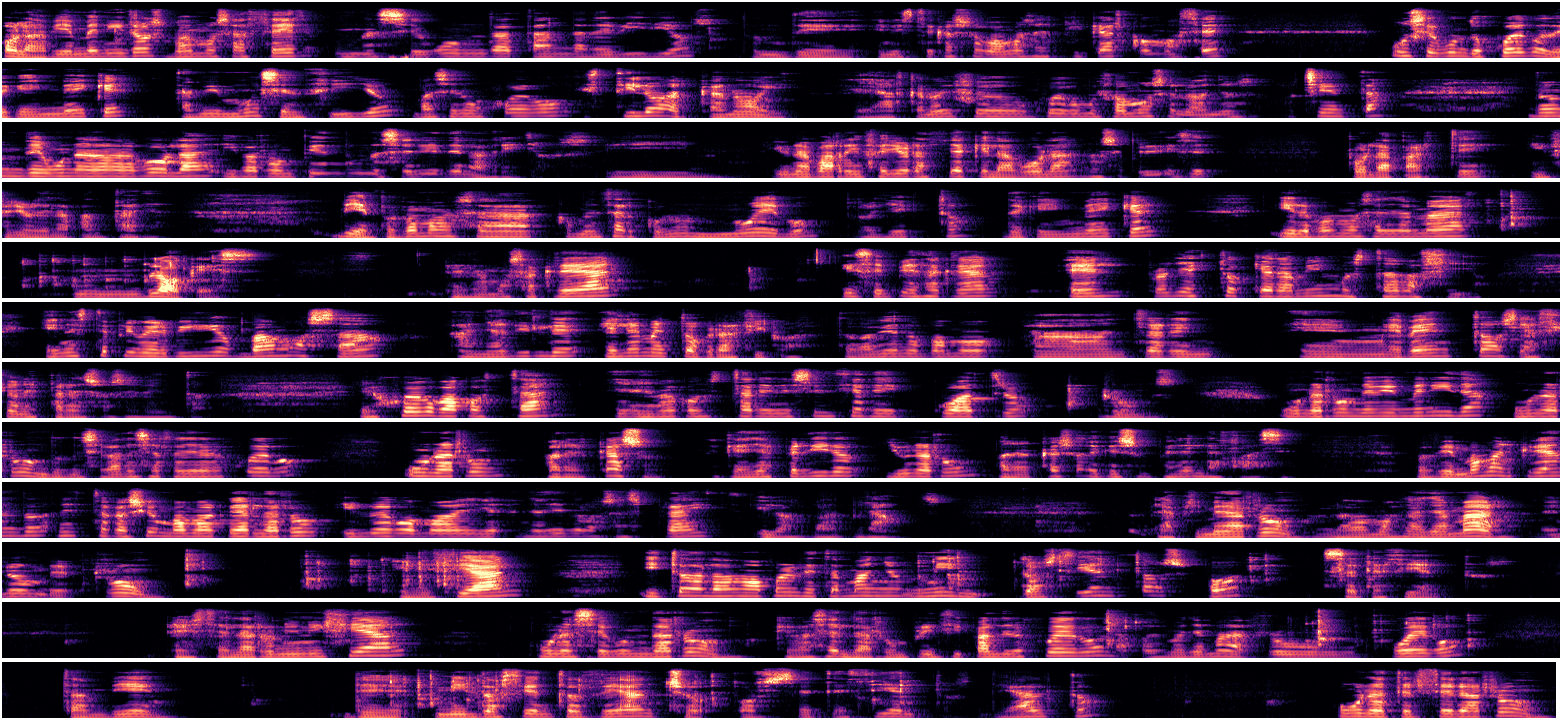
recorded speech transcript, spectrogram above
Hola, bienvenidos. Vamos a hacer una segunda tanda de vídeos donde en este caso vamos a explicar cómo hacer un segundo juego de Game Maker, también muy sencillo. Va a ser un juego estilo Arkanoid. Eh, Arkanoid fue un juego muy famoso en los años 80 donde una bola iba rompiendo una serie de ladrillos y, y una barra inferior hacía que la bola no se perdiese por la parte inferior de la pantalla. Bien, pues vamos a comenzar con un nuevo proyecto de Game Maker y lo vamos a llamar mm, bloques. Le damos a crear y se empieza a crear el proyecto que ahora mismo está vacío. En este primer vídeo vamos a añadirle elementos gráficos. Todavía nos vamos a entrar en, eventos y acciones para esos eventos. El juego va a, costar, eh, va a constar en esencia de cuatro rooms. Una room de bienvenida, una room donde se va a desarrollar el juego, una room para el caso que hayas perdido y una run para el caso de que superes la fase. Pues bien, vamos a ir creando, en esta ocasión vamos a crear la run y luego vamos a ir añadiendo los sprites y los backgrounds. La primera run la vamos a llamar de nombre run inicial y todas las vamos a poner de tamaño 1200 por 700. Esta es la run inicial, una segunda run que va a ser la run principal del juego, la podemos llamar run juego, también de 1200 de ancho por 700 de alto. Una tercera run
